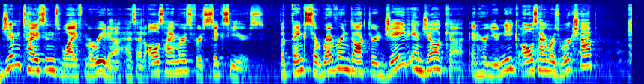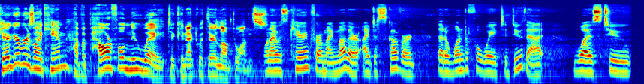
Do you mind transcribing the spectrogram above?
Jim Theisen's wife, Marita, has had Alzheimer's for six years. But thanks to Reverend Dr. Jade Angelica and her unique Alzheimer's workshop, caregivers like him have a powerful new way to connect with their loved ones. When I was caring for my mother, I discovered that a wonderful way to do that was to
